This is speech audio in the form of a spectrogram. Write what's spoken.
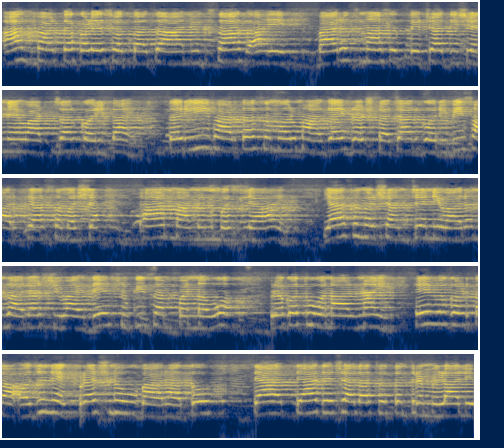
आज भारताकडे स्वतःचा अनेक साज आहे. भारत महासत्तेच्या दिशेने वाटचाल करीत आहे. तरीही भारतासमोर महागाई भ्रष्टाचार गरिबी सारख्या समस्या ठाण मानून बसल्या आहेत. या समस्यांचे निवारण झाल्याशिवाय देश सुखी संपन्न व प्रगत होणार नाही. हे वगळता अजून एक प्रश्न उभा राहतो. त्या त्या देशाला स्वतंत्र मिळाले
